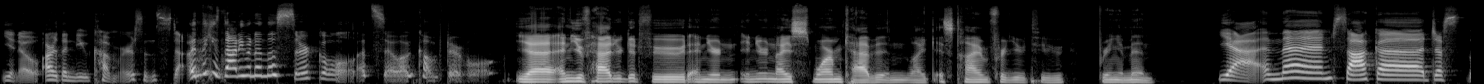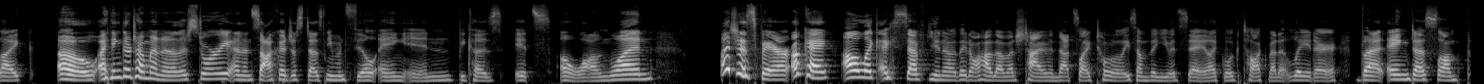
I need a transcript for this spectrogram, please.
you know, are the newcomers and stuff. And he's not even in the circle. That's so uncomfortable. Yeah, and you've had your good food, and you're in your nice warm cabin. Like it's time for you to bring him in. Yeah, and then Sokka just like oh, I think they're talking about another story, and then Sokka just doesn't even fill Aang in because it's a long one. Which is fair. Okay, I'll like accept, you know, they don't have that much time, and that's like totally something you would say. Like, we'll talk about it later. But Aang does slump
